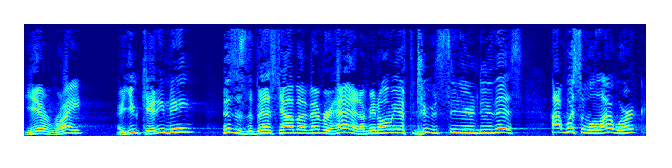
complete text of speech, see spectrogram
yeah, right. Are you kidding me? This is the best job I've ever had. I mean, all we have to do is sit here and do this. I whistle while I work.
